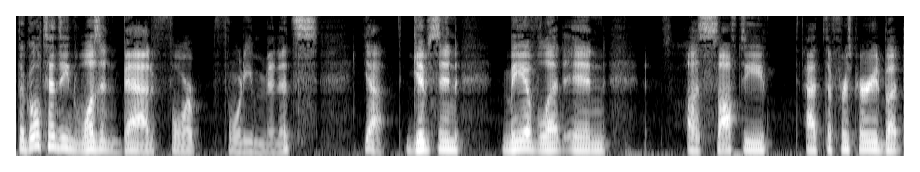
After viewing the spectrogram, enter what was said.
the goaltending wasn't bad for 40 minutes. Yeah, Gibson may have let in a softy at the first period, but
